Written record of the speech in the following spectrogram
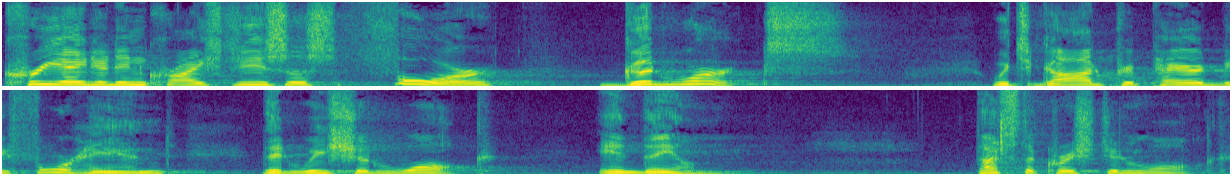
created in Christ Jesus for good works, which God prepared beforehand that we should walk in them. That's the Christian walk.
